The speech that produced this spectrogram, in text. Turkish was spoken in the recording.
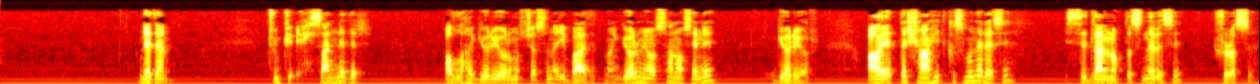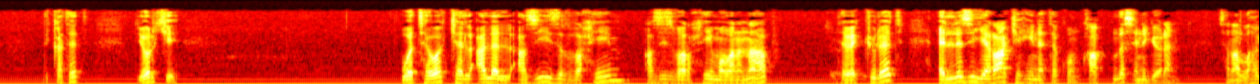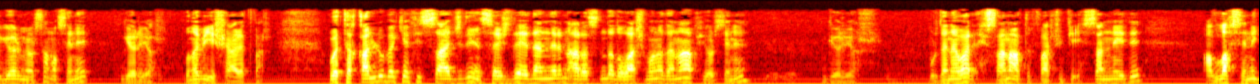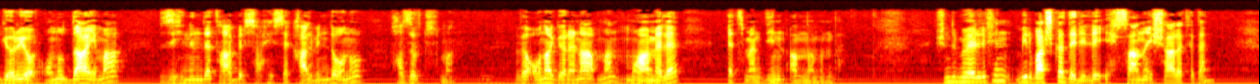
Neden? Çünkü ihsan nedir? Allah'ı görüyormuşçasına ibadet etmen. Görmüyorsan o seni görüyor. Ayette şahit kısmı neresi? İstedilen noktası neresi? Şurası. Dikkat et. Diyor ki ve tevekkel alel azizir rahim aziz ve rahim olana ne yap? Tevekkül et. Ellezi yerake hine tekun. Kalktığında seni gören. Sen Allah'ı görmüyorsan o seni görüyor. Buna bir işaret var. Ve tekallubeke fis sacidin. Secde edenlerin arasında dolaşmanı da ne yapıyor seni? Görüyor. Burada ne var? İhsana atıf var. Çünkü ihsan neydi? Allah seni görüyor. Onu daima zihninde tabir sahihse kalbinde onu hazır tutman. Ve ona göre ne yapman? Muamele etmen din anlamında. Şimdi müellifin bir başka delili ihsanı işaret eden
